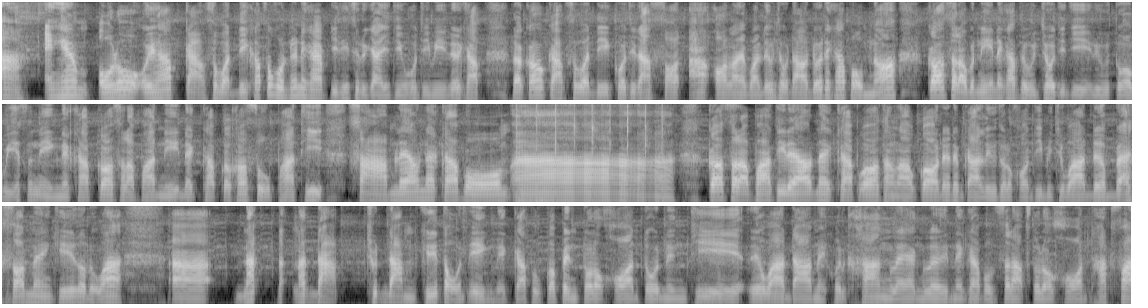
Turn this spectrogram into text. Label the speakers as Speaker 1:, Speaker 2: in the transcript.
Speaker 1: อะแอมโอโรโอยครับกล่าวสวัสดีครับทุกคนด้วยนะครับยินดีสุดใหญ่จีโอทีวีด้วยครับ แล้วก็กล่าวสวัสดีโคจิรัสซอสอาร์ออนไลน์วันเรื่องโชว์ดาวด้วยนะครับผมเนาะก็สำหรับวันนี้นะครับถึงโชว์จีจีหรือตัว VS นั่นเองนะครับ ก็สำหรับพาร์ทนี้นะครับก็เข้าสู่พาร์ทที่ 3 แล้วนะครับผมอ่าก็สำหรับพาร์ทที่แล้วนะครับก็ทางเราก็ได้ทำการรีวิวตัวละครที่มีชื่อว่า The Black Sword Man k i หรือว่าอ่านักนักดาบ ชุดดำคิริโตะนั่นเองนะครับผมก็เป็นตัวละครตัวหนึ่งที่เรียกว่าดาเมจค่อนข้างแรงเลยนะครับผมสำหรับตัวละครธาตุไฟ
